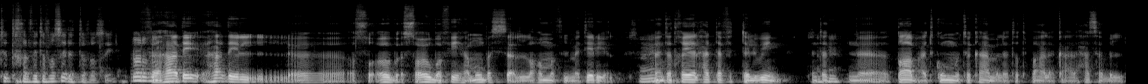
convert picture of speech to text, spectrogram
تدخل في تفاصيل التفاصيل. برضو. فهذه هذه ال- الصعوبة الصعوبة فيها مو بس اللهم في ال material. صحيح. فأنت تخيل حتى في التلوين أنت طابعة تكون متكاملة تطبع لك على حسب ال-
